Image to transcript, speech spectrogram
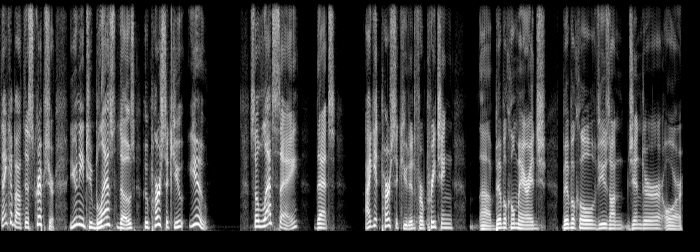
Think about this scripture. You need to bless those who persecute you. So let's say that I get persecuted for preaching uh, biblical marriage, biblical views on gender, or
